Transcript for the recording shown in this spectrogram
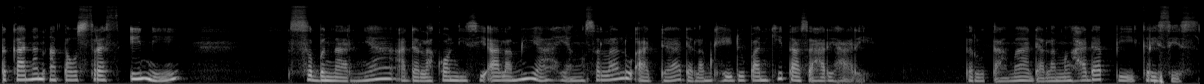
Tekanan atau stres ini sebenarnya adalah kondisi alamiah yang selalu ada dalam kehidupan kita sehari-hari, terutama dalam menghadapi krisis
